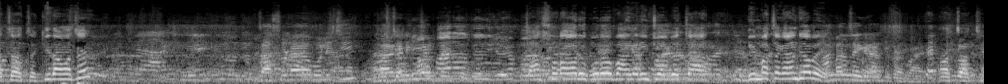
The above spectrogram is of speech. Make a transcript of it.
আচ্ছা আচ্ছা। কি দাম আছে? চারশো টাকা বলেছি। চারশো টাকার উপরেও বার্গেনিং চলবে। চা ডিম বাচ্চা গ্যারান্টি হবে? আচ্ছা আচ্ছা।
